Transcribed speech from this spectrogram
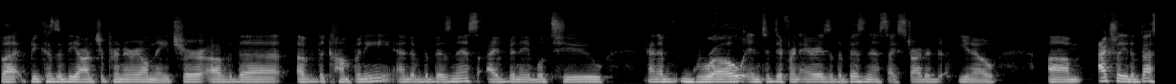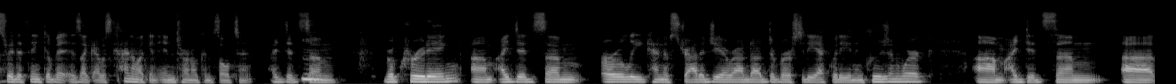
But because of the entrepreneurial nature of the of the company and of the business, I've been able to kind of grow into different areas of the business, I started, you know, um, actually the best way to think of it is like I was kind of like an internal consultant. I did hmm. some mm. recruiting. Um, I did some early kind of strategy around our diversity, equity, and inclusion work. Um, I did some uh,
